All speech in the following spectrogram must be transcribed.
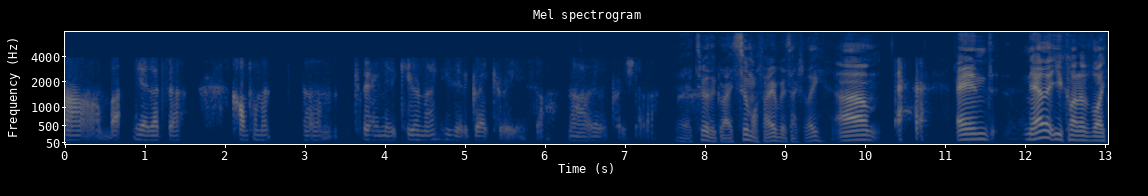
Um, but yeah, that's a compliment. Um, comparing me to Kieran, mate, he's had a great career. So no, I really appreciate that. Yeah, two of the greats. Two of my favourites, actually. Um, and now that you kind of like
